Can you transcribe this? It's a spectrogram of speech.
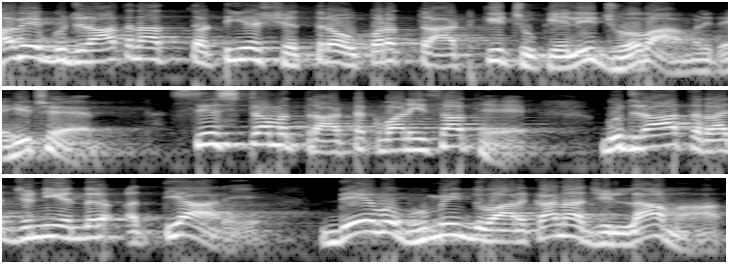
હવે ગુજરાતના તટીય ક્ષેત્ર ઉપર ત્રાટકી ચૂકેલી જોવા મળી રહી છે. સિસ્ટમ ત્રાટકવાની સાથે ગુજરાત રાજ્યની અંદર અત્યારે દેવભૂમિ દ્વારકાના જિલ્લામાં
